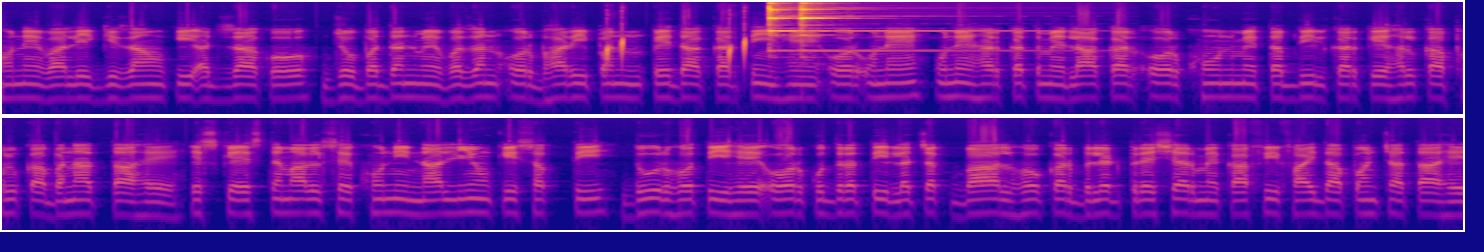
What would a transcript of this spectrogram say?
होने वाली गज़ाओं की अज्जा को जो बदन में वज़न और भारीपन पैदा करती हैं और उन्हें उन्हें हरकत में लाकर और खून में तब्दील करके हल्का फुल्का बनाता है। इसके इस्तेमाल से खूनी नालियों की शक्ति दूर होती है और कुदरती लचक बहाल होकर ब्लड प्रेशर में काफ़ी फ़ायदा पहुंचाता है।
